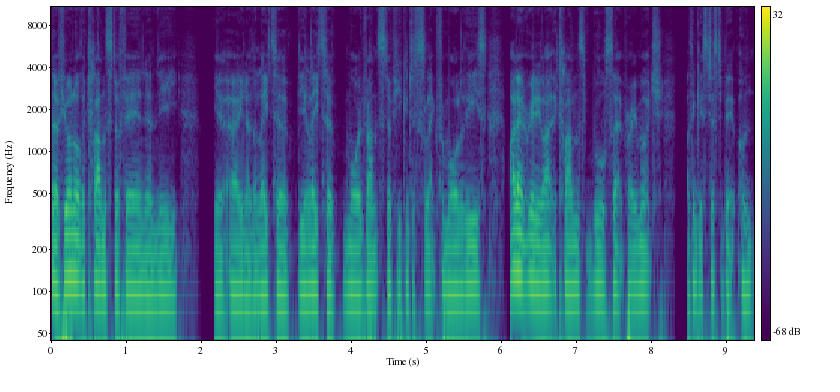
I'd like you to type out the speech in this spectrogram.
So if you want all the clan stuff in and the uh, you know the later the later more advanced stuff you can just select from all of these. I don't really like the clans rule set very much. I think it's just a bit un,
